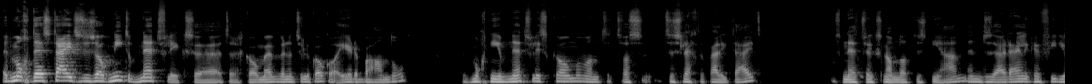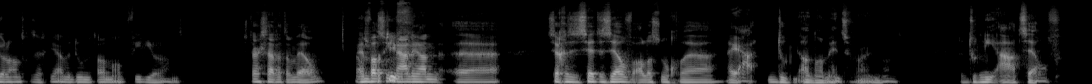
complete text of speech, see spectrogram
Het mocht destijds dus ook niet op Netflix eh, terechtkomen. Hebben we natuurlijk ook al eerder behandeld. Het mocht niet op Netflix komen, want het was te slechte kwaliteit. Of Netflix nam dat dus niet aan. En dus uiteindelijk heeft Videoland gezegd, ja, we doen het allemaal op Videoland. Dus daar staat het dan wel. en Bas sportief. Adriaan eh, zeggen ze zetten zelf alles nog... eh, nou ja, dat doen andere mensen voor hun, want dat doet niet Aad zelf.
